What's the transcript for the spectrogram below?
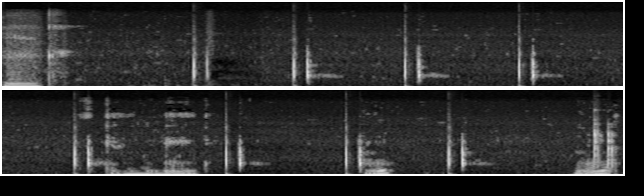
Так. Ну. Вот.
